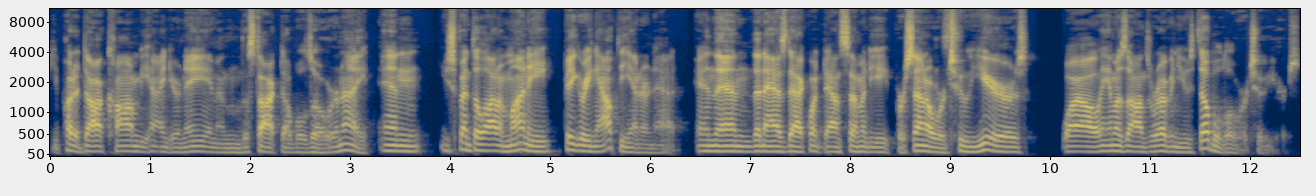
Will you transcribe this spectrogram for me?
you put a dot com behind your name and the stock doubles overnight. And you spent a lot of money figuring out the internet. And then the NASDAQ went down 78% over two years, while Amazon's revenues doubled over two years.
